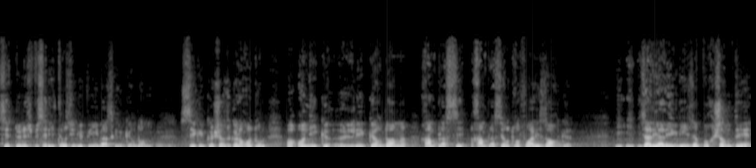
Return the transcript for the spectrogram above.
C'est une spécialité aussi du Pays Basque, les chœurs d'hommes. C'est quelque chose que l'on retrouve. Euh, On dit que les chœurs d'hommes remplaçaient, remplaçaient autrefois les orgues. Ils, allaient à l'église pour chanter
